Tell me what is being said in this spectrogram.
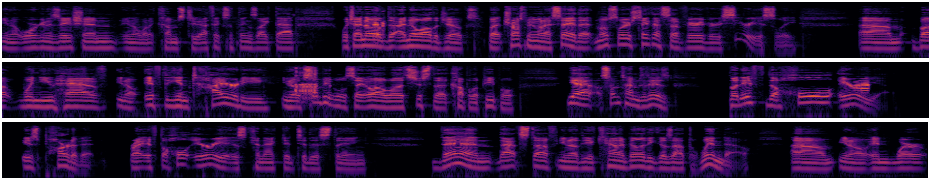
you know, organization. You know, when it comes to ethics and things like that which I know I know all the jokes, but trust me when I say that most lawyers take that stuff very very seriously. Um, but when you have, you know, if the entirety, you know, some people will say, "Oh, well, it's just a couple of people." Yeah, sometimes it is, but if the whole area is part of it, right? If the whole area is connected to this thing, then that stuff, you know, the accountability goes out the window. Um, you know, and where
